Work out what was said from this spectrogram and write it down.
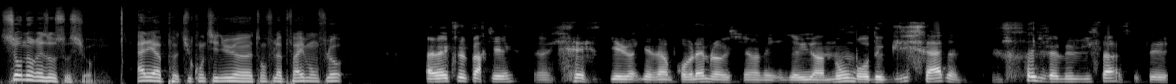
sur nos réseaux sociaux. Allez hop, tu continues euh, ton flop 5, mon Flo Avec le parquet. il, y avait un problème là aussi. Hein. Il y a eu un nombre de glissades. J'ai jamais vu ça. Il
